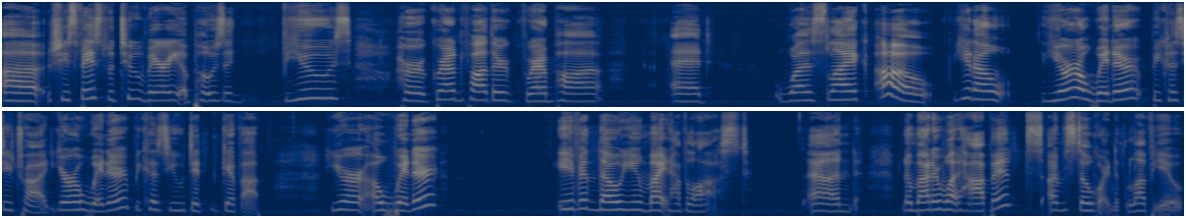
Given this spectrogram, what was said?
Uh, she's faced with two very opposing views. Her grandfather, Grandpa Ed, was like, oh, you know, you're a winner because you tried. You're a winner because you didn't give up. You're a winner even though you might have lost. And no matter what happens, I'm still going to love you.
